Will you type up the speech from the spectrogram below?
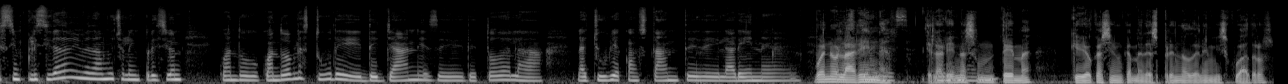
simplicidad a mí me da mucho la impresión cuando, cuando hablas tú de, de llanes, de, de toda la, la lluvia constante, de la arena. Bueno, la arena, la arena es un tema que yo casi nunca me desprendo de él en mis cuadros,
